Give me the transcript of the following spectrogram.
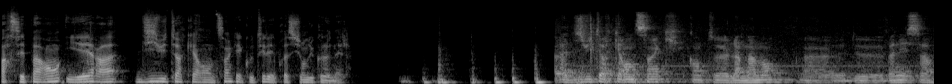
par ses parents hier à 18h45. Écoutez les pressions du colonel. À 18h45, quand euh, la maman euh, de Vanessa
